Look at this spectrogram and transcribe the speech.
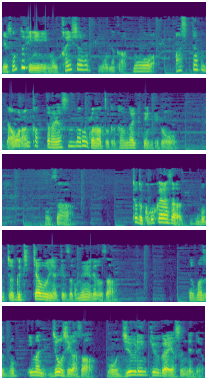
で、その時に、もう会社、もうなんか、もう、明日も治らんかったら休んだろうかなとか考えててんけど、もうさ、ちょっとここからさ、僕ちょっと愚痴っちゃうんやけどさ、ごめんやけどさ、まず僕、今上司がさ、もう10連休ぐらい休んでんのよ。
